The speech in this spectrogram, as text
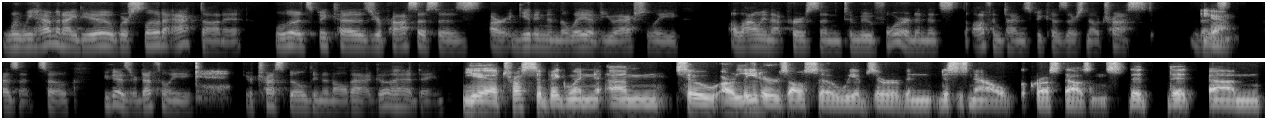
when we have an idea, we're slow to act on it. Well, it's because your processes are getting in the way of you actually allowing that person to move forward. And it's oftentimes because there's no trust that's yeah. present. So you guys are definitely your trust building and all that. Go ahead, Dane. Yeah, trust's a big one. Um, so our leaders also we observe, and this is now across thousands that that um,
